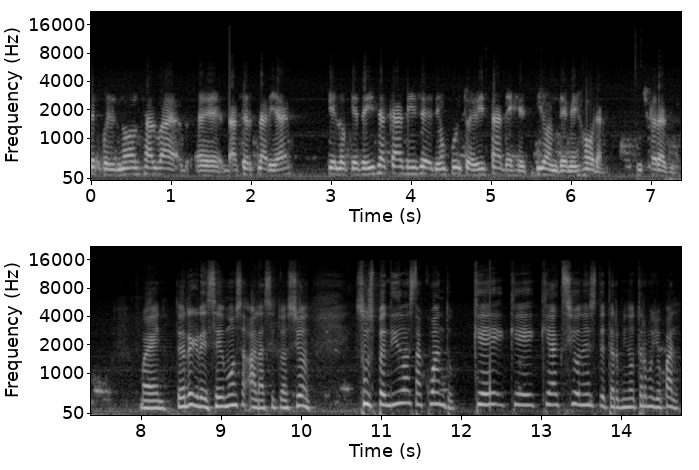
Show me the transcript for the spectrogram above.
pero pues no salva eh, hacer claridad que lo que se dice acá se dice desde un punto de vista de gestión, de mejora. Muchas gracias. Bueno, entonces regresemos a la situación. ¿Suspendido hasta cuándo? ¿Qué, qué, qué acciones determinó Termoyopal?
